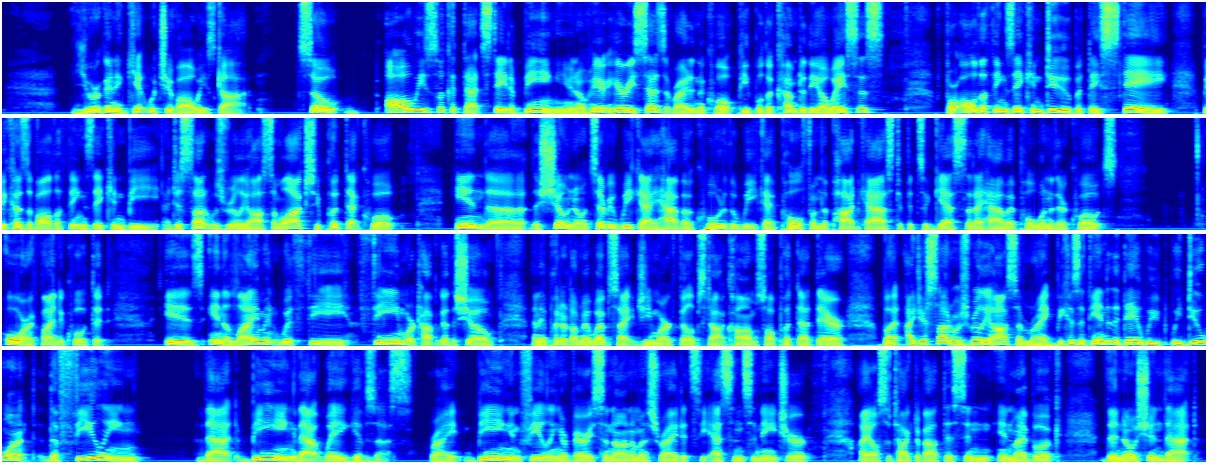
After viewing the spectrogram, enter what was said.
you're going to get what you've always got. So, always look at that state of being. And, you know, here, here he says it right in the quote people that come to the oasis for all the things they can do, but they stay because of all the things they can be. I just thought it was really awesome. I'll actually put that quote in the, the show notes. Every week I have a quote of the week I pull from the podcast. If it's a guest that I have, I pull one of their quotes. Or I find a quote that is in alignment with the theme or topic of the show. And I put it on my website, gmarkphillips.com. So I'll put that there. But I just thought it was really awesome, right? Because at the end of the day, we, we do want the feeling that being that way gives us, right? Being and feeling are very synonymous, right? It's the essence of nature. I also talked about this in, in my book the notion that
